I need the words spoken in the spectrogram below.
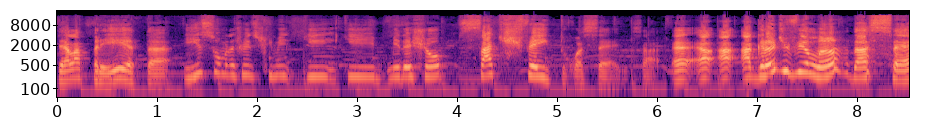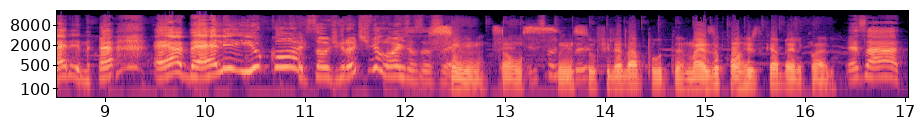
tela preta. Isso é uma das coisas que me, que, que me deixou satisfeito com a série, sabe? É, a, a, grande vilã da série, né? É a Belly e o Conrad, são os grandes vilões dessa série. Sim, são são sim, os su filha da puta. Mais o Conrad do que a Belly, claro. Exato.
